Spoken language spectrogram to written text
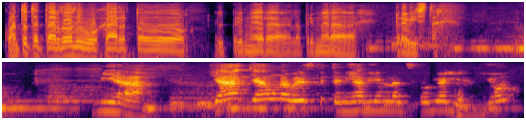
¿Cuánto te tardó dibujar todo el primer, la primera revista? Mira, ya, ya una vez que tenía bien la historia y el guion,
